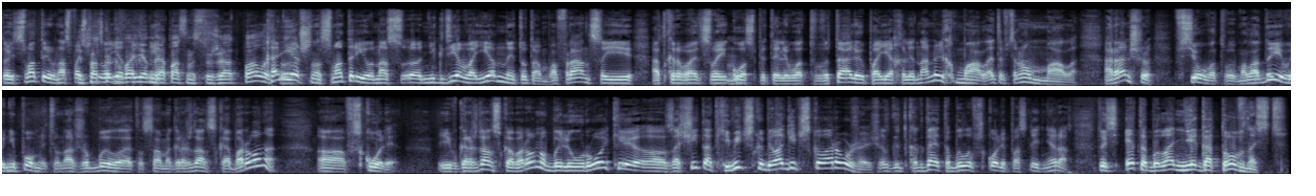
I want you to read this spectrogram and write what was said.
то есть смотри, у нас То есть, почти поскольку военная нет. опасность уже отпала, то- Конечно, смотри, у нас э, нигде военные, то там во Франции открывают свои госпитали, вот в Италию поехали, но ну, их мало, это все равно мало. А раньше все, вот вы молодые, вы не помните, у нас же была эта самая гражданская оборона э, в школе, и в гражданскую оборону были уроки э, защиты от химического и биологического оружия. Сейчас говорит, когда это было в школе последний раз. То есть это была неготовность.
